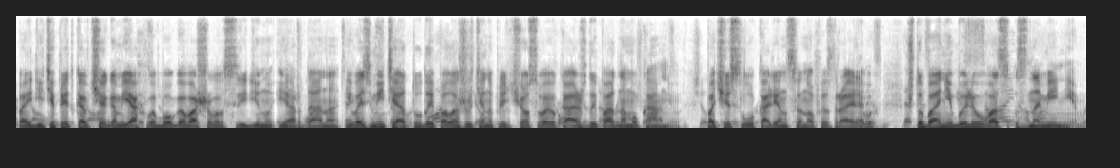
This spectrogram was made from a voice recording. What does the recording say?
«Пойдите пред ковчегом Яхвы Бога вашего в средину Иордана, и возьмите оттуда и положите на плечо свое каждый по одному камню, по числу колен сынов Израилевых, чтобы они были у вас знамением.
